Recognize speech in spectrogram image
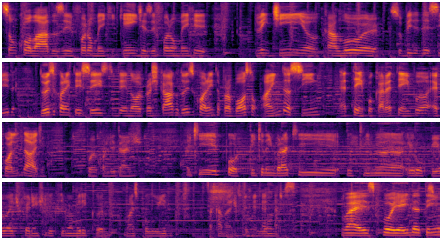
são colados e foram meio que quentes e foram meio que ventinho, calor, subida e descida. 2,46 39 para Chicago, 2,40 para Boston. Ainda assim, é tempo, cara, é tempo, é qualidade. Pô, é qualidade. É que, pô, tem que lembrar que o clima europeu é diferente do clima americano, mais poluído. Sacanagem, por Londres. Mas, pô, e ainda tem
